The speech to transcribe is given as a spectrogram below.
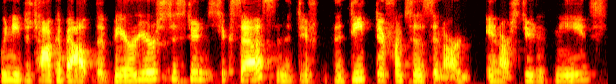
We need to talk about the barriers to student success and the, the deep differences in our, in our student needs.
